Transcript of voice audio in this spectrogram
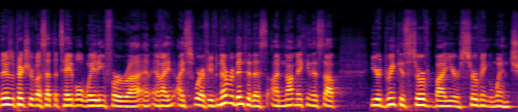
There's a picture of us at the table waiting for, uh, and, and I, I swear, if you've never been to this, I'm not making this up. Your drink is served by your serving wench.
